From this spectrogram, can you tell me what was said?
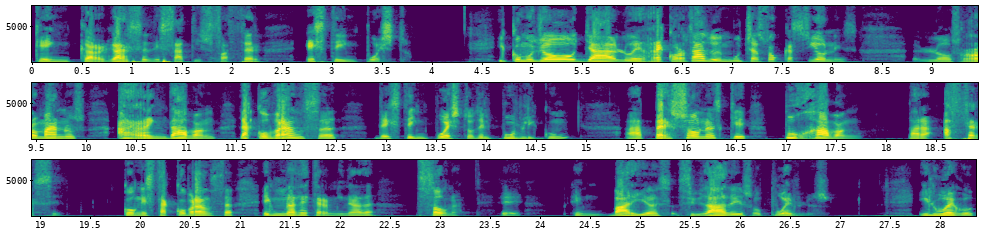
que encargarse de satisfacer este impuesto. Y como yo ya lo he recordado en muchas ocasiones, los romanos arrendaban la cobranza de este impuesto del publicum a personas que pujaban para hacerse con esta cobranza en una determinada zona, eh, en varias ciudades o pueblos. Y luego,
